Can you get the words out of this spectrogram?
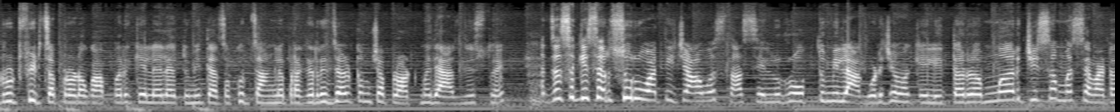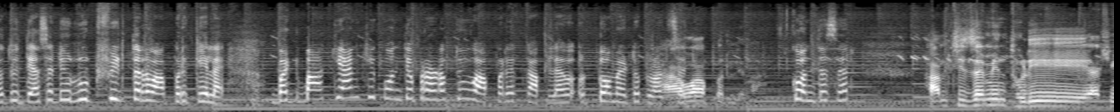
रूट फिटचा प्रोडक्ट वापर केलेला आहे तुम्ही त्याचा खूप चांगल्या प्रकारे रिझल्ट तुमच्या प्लॉटमध्ये आज दिसतोय. जसं की सर सुरुवातीची अवस्था असेल रोप तुम्ही लागवड जेव्हा केली तर मर जी समस्या वाटत होती त्यासाठी रूट फिट तर वापर केलाय. बट बाकी आणखी कोणते प्रॉडक्ट तुम्ही वापरत का आपल्या टोमॅटो हा प्लॉट वापरले ना कोणतं सर? आमची जमीन थोडी अशी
